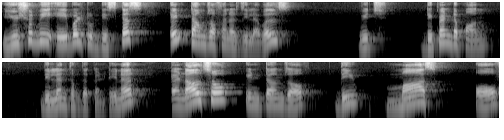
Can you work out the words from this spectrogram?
you should be able to discuss in terms of energy levels which depend upon the length of the container and also in terms of the mass of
